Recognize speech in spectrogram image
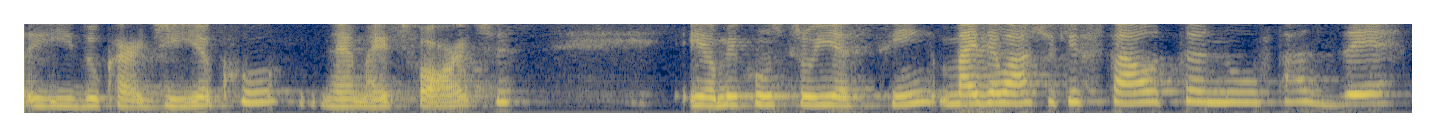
e do cardíaco, né, mais fortes. Eu me construí assim, mas eu acho que falta no fazer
